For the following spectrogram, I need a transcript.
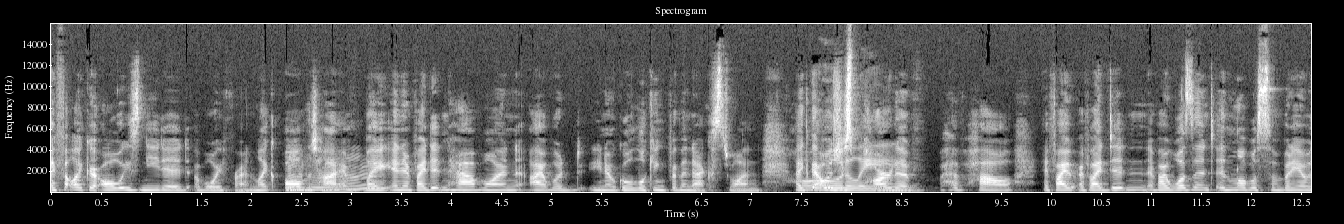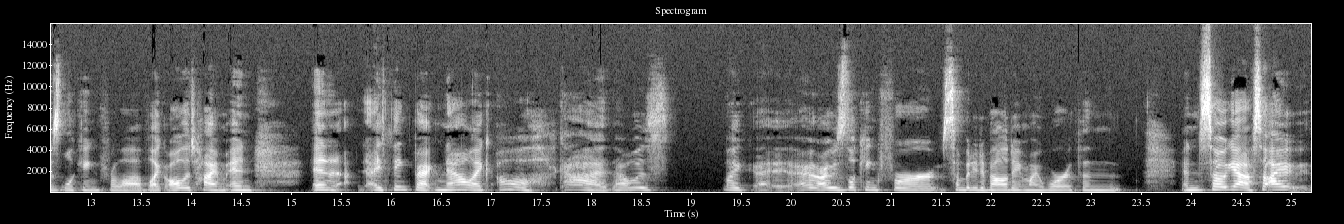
I felt like I always needed a boyfriend, like all the time. Mhm. Like and if I didn't have one, I would, you know, go looking for the next one. Like that was just part of of how if I if I didn't if I wasn't in love with somebody, I was looking for love like all the time. And and I think back now, like, oh God, that was like I, I I was looking for somebody to validate my worth and and so yeah so i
